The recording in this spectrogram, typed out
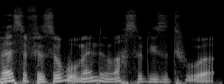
Weißt du, für so Momente machst du diese Tour.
